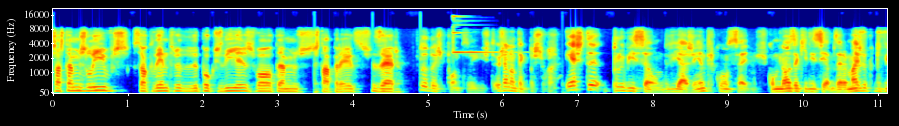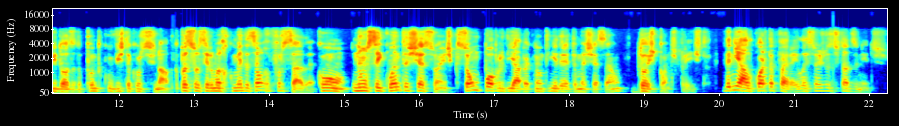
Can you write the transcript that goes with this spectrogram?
já estamos livres, só que dentro de poucos dias voltamos a estar presos. Zero. Dou dois pontos a isto. Eu já não tenho pachorra. Esta proibição de viagem entre conselhos, como nós aqui dissemos, era mais do que duvidosa do ponto de vista constitucional, que passou a ser uma recomendação reforçada, com não sei quantas exceções, que só um pobre diabo é que não tinha direito a uma exceção, dois pontos para isto. Daniel, quarta-feira, eleições nos Estados Unidos.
